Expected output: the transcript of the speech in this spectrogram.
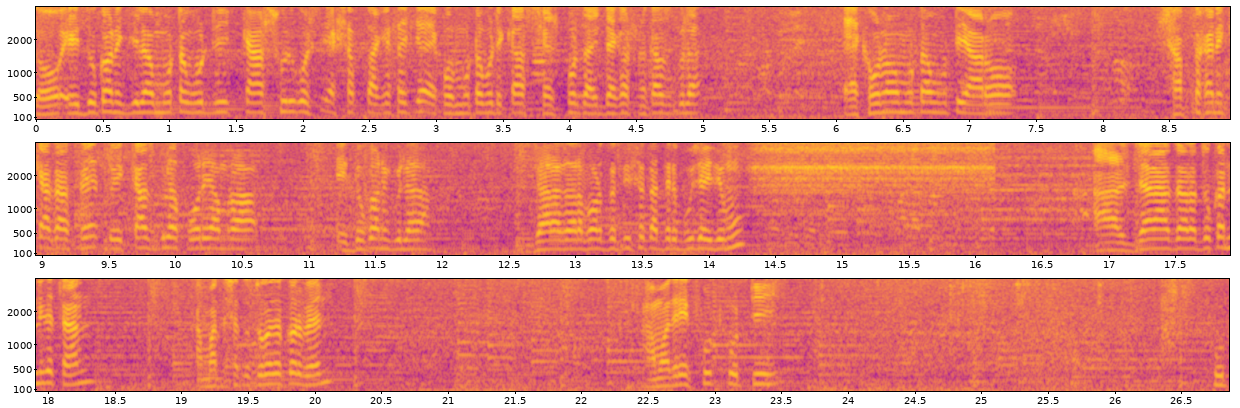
তো এই দোকানে গেলাম মোটামুটি কাজ শুরু করছি এক সপ্তাহ আগে থেকে। এখন মোটামুটি কাজ শেষ পর্যায়ে দেখাশোনা কাজগুলা। এখনও মোটামুটি আরও সপ্তাহখানিক কাজ আছে। তো এই কাজগুলো পরে আমরা এই দোকানগুলা যারা যারা বরাদ্দ দিচ্ছে তাদের বুঝাই দেবো। আর যারা যারা দোকান নিতে চান, আমাদের সাথে যোগাযোগ করবেন। আমাদের এই ফুড কোর্টটি ফুড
